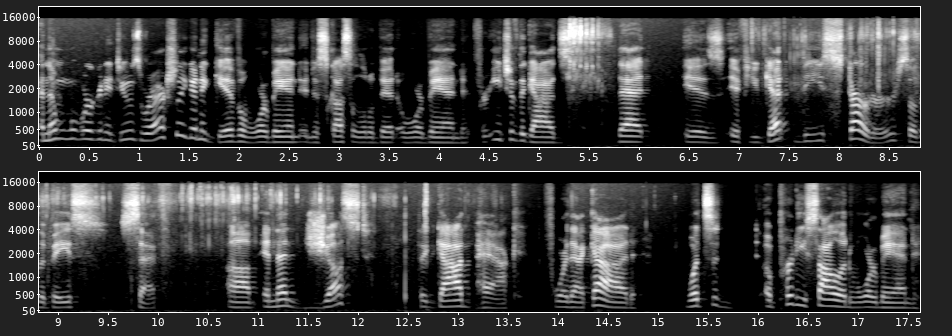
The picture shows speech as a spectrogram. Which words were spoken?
And then what we're going to do is we're actually going to give a warband and discuss a little bit a warband for each of the gods. That is, if you get the starter, so the base set, um, and then just the god pack for that god, what's a a pretty solid warband,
